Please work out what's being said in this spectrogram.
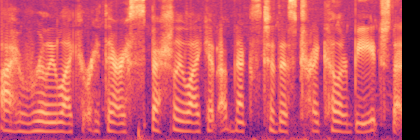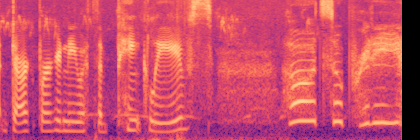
I really like it right there. I especially like it up next to this tricolor beech, that dark burgundy with the pink leaves. Oh, it's so pretty.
